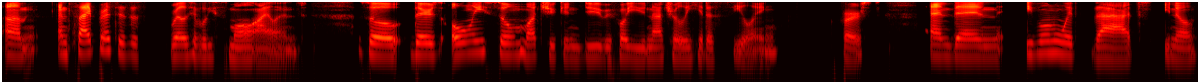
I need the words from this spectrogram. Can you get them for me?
Um, and Cyprus is a relatively small island, so there's only so much you can do before you naturally hit a ceiling, first, and then even with that, you know,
